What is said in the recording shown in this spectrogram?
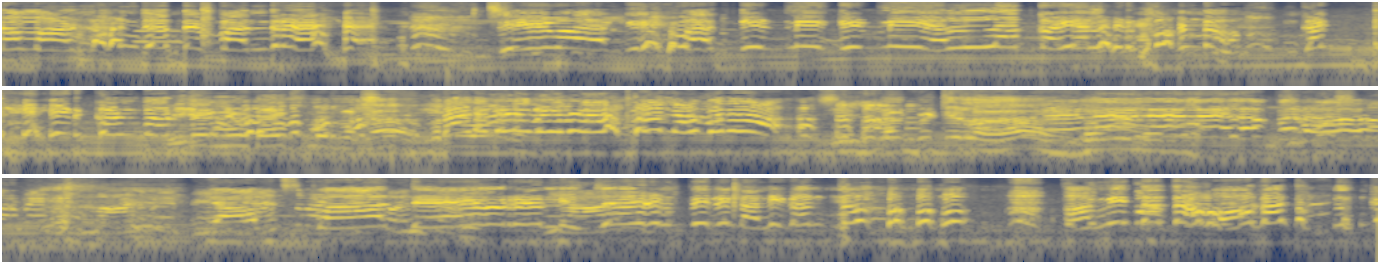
ನಮ್ಮ ಅಣ್ಣನ ಜೊತೆ ಬಂದ್ರೆ ಜೀವ ಜೀವ ಕಿಡ್ನಿ ಕಿಡ್ನಿ ಎಲ್ಲ ಕೈಯಲ್ಲಿ ಹಿಡ್ಕೊಂಡು ಗಟ್ಟಿ ಹಿಡ್ಕೊಂಡು ಬಿಟ್ಟಿಲ್ಲ? ಬರ್ಬೇಕು ಮಾಡ್ಬೇಕು. ಯಪ್ಪ ದೇವ್ರೆ ನಿಜ ಹೇಳ್ತೀನಿ ನನಗಂತೂ? ಅಮಿತ್ ಹತ್ರ ಹೋಗೋ ತನಕ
